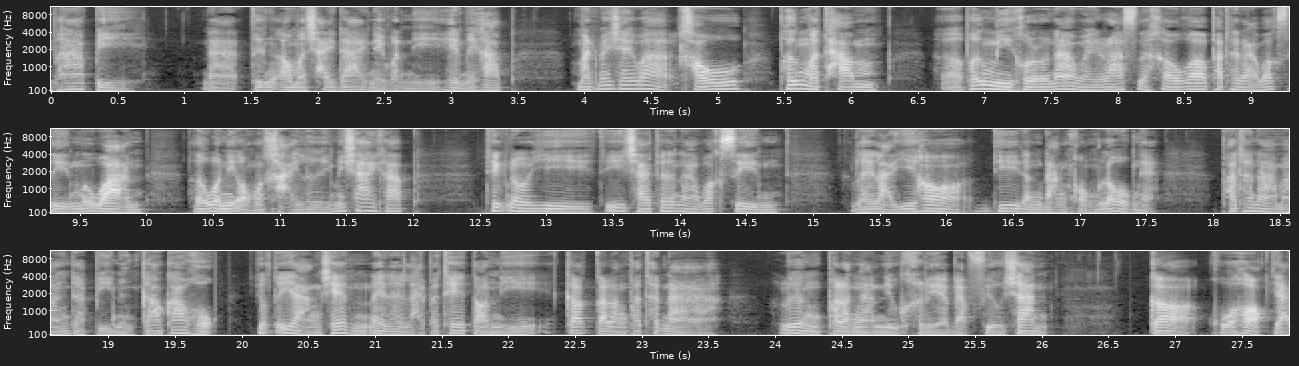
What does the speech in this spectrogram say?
25 ปีนะถึงเอามาใช้ได้ในวันนี้เห็นไหมครับ มันไม่ใช่ว่าเขาเพิ่งมาทำเพิ่งมีโคโรนาไวรัสแล้วเขาก็พัฒนาวัคซีนเมื่อวาน แล้ววันนี้ออกมาขายเลยไม่ใช่ครับเเทคโนโลยีที่ใช้พัฒนาวัคซีนหลาย ๆ ยี่ห้อที่ดัง ๆ ของโลกเนี่ยพัฒนามาตั้งแต่ปี 1996 ยกตัวอย่างเช่น ในหลาย ๆ ประเทศตอนนี้ก็กำลังพัฒนาเรื่องพลังงานนิวเคลียร์แบบฟิวชั่นก็หัวหอกใหญ่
